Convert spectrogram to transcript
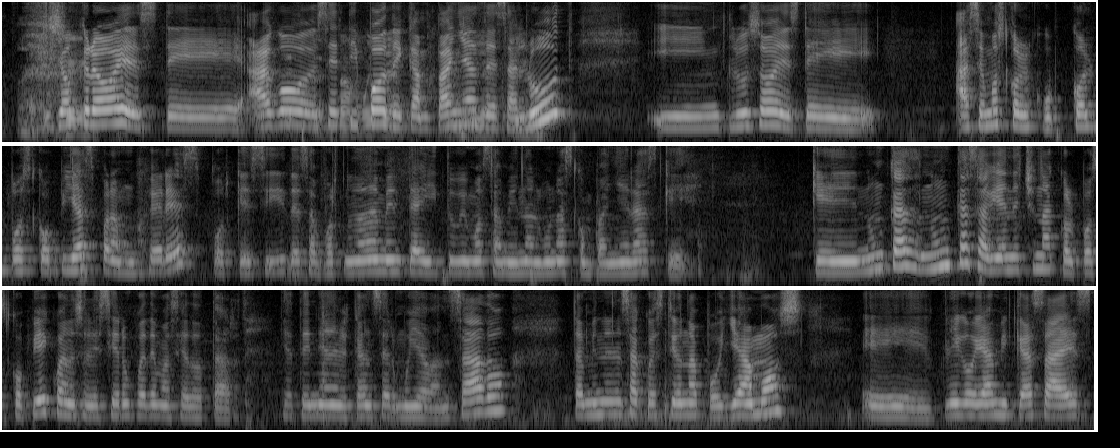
yo Sí. creo, este, hago ese tipo de bien, campañas de salud, e incluso, este, hacemos colposcopías para mujeres, porque sí, desafortunadamente ahí tuvimos también algunas compañeras que, que nunca, nunca se habían hecho una colposcopía y cuando se le hicieron fue demasiado tarde. Ya tenían el cáncer muy avanzado. También en esa cuestión apoyamos. eh, digo, ya mi casa es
